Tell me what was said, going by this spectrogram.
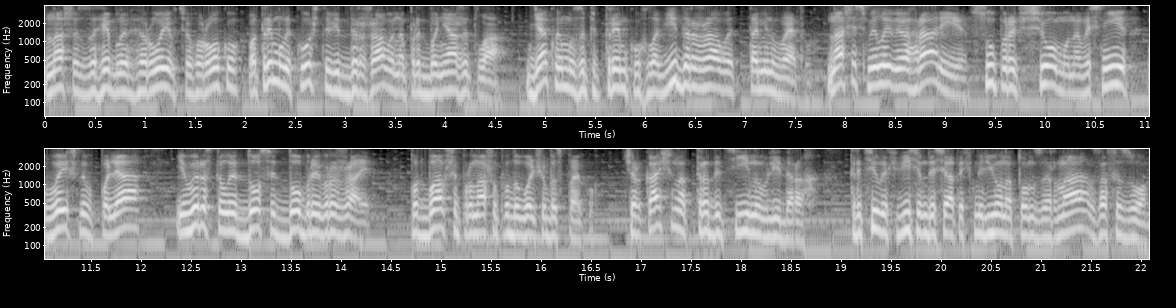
наших загиблих героїв цього року отримали кошти від держави на придбання житла. Дякуємо за підтримку главі держави та мінвету. Наші сміливі аграрії, всупереч всьому, навесні вийшли в поля і виростили досить добрий врожай, подбавши про нашу продовольчу безпеку. Черкащина традиційно в лідерах 3,8 мільйона тонн зерна за сезон.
